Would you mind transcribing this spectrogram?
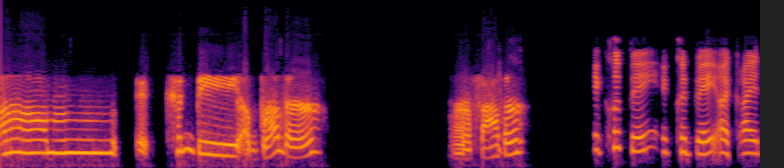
Um, it could be a brother or a father. It could be. It could be. Like I,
